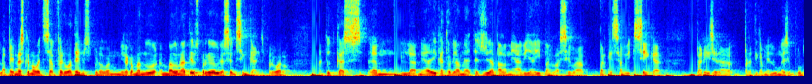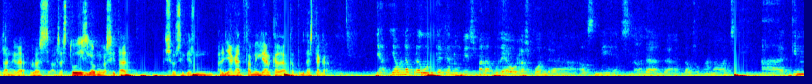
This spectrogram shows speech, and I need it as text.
la pena és que no vaig fer-ho a temps, però bueno, mira que em, em va donar temps perquè va viure 105 anys, però bueno, en tot cas, la meva dedicatòria a la meva tesi era per la meva àvia i per la seva, perquè sé que per ells era pràcticament el més important, era les, els estudis i la universitat. Això sí que és un, el llegat familiar que, que puc destacar. Hi ha, hi ha una pregunta que només me la podeu respondre als nets, no? de, de, dels humanots. Uh, quin,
